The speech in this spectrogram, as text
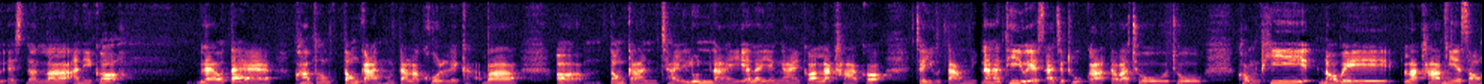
US ดอลลาร์อันนี้ก็ แล้วแต่ความต้องต้องการของแต่ละคนเลยค่ะ ว่าต้องการใช้รุ่นไหนอะไรยังไง ก็ราคาก็จะอยู่ตามนี้นะคะที่ US อาจจะถูกกว่า แต่ว่าโชว์โชว์ของที่นอร์เวย์ราคาเมียสอง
